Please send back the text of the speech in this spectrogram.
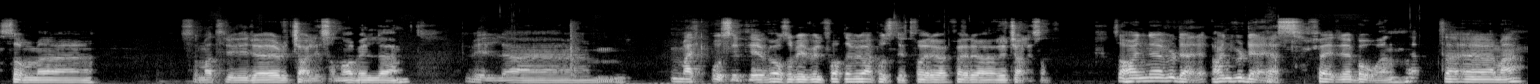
som, eh, som jeg tror eh, Charlison òg vil, eh, vil uh, merke positiv altså vi vil få, Det vil være positivt for, for Charlison. Så han, vurderer, han vurderes for Bowen til meg.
